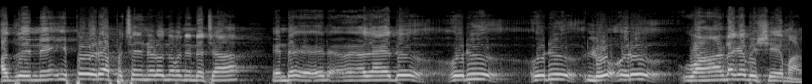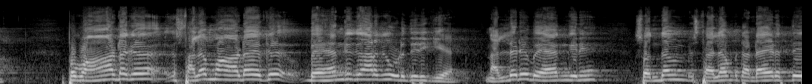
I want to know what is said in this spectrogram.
അത് തന്നെ ഇപ്പോൾ ഒരു അപ്പച്ചൻ എന്നോട് ഒന്ന് പറഞ്ഞിട്ട് വെച്ചാൽ എന്റെ അതായത് ഒരു ഒരു ഒരു വാടക വിഷയമാണ്. ഇപ്പോൾ വാടക സ്ഥലം വാടകക്ക് ബാങ്കുകാർക്ക് കൊടുത്തിരിക്കുക നല്ലൊരു ബാങ്കിന് സ്വന്തം സ്ഥലം രണ്ടായിരത്തി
